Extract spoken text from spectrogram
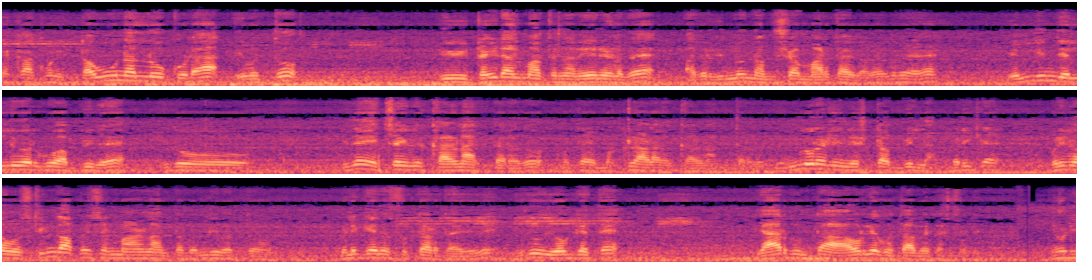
ಲೆಕ್ಕ ಹಾಕೊಳ್ಳಿ. ಟೌನಲ್ಲೂ ಕೂಡ ಇವತ್ತು ಈ ಟೈಡಲ್ ಮಾತ್ರ ನಾನು ಏನು ಹೇಳಿದೆ ಅದ್ರ ಇನ್ನೊಂದು ಅಂಶ ಮಾಡ್ತಾ ಇದ್ದಾರೆ. ಅಂದ್ರೆ ಎಲ್ಲಿಂದ ಎಲ್ಲಿವರೆಗೂ ಹಬ್ಬಿದೆ ಇದು ಇದೇ ಎಚ್ ಐ ವಿ ಕಾರಣ ಆಗ್ತಾ ಇರೋದು ಮತ್ತು ಮಕ್ಕಳು ಹಾಳಾಗೋಕ್ಕೆ ಕಾರಣ ಆಗ್ತಾ ಇರೋದು. ಬೆಂಗಳೂರಲ್ಲಿ ಇನ್ನೆಷ್ಟು ಹಬ್ಬಿಲ್ಲ ಬರೀಕೆ ಬರೀ ನಾವು ಸ್ಟಿಂಗ್ ಆಪರೇಷನ್ ಮಾಡೋಣ ಅಂತ ಬಂದು ಇವತ್ತು ಬೆಳಿಗ್ಗೆನೇ ಸುತ್ತಾಡ್ತಾ ಇದ್ದೀವಿ. ಇದು ಯೋಗ್ಯತೆ ಯಾರ್ದು ಅಂತ ಅವ್ರಿಗೆ ಗೊತ್ತಾಗಬೇಕಷ್ಟೇ. ನೋಡಿ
